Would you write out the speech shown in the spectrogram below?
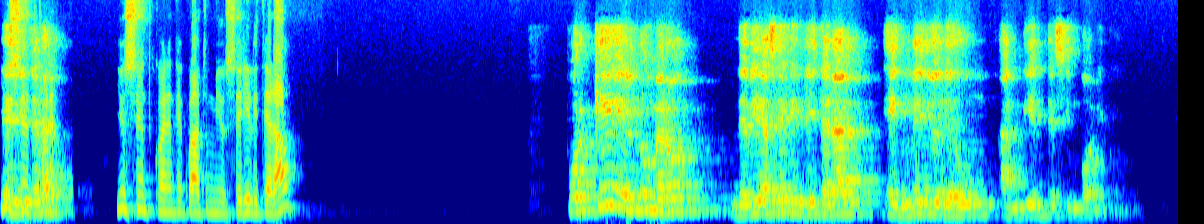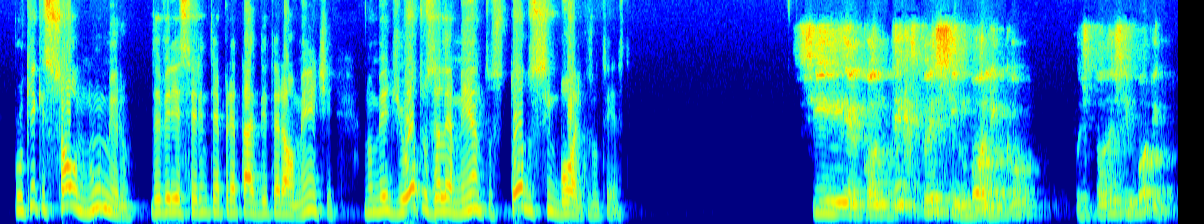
E os es literal. 140 e os 144 mil seria literal? ¿Por qué el número debía ser literal en medio de un ambiente simbólico? Por que, que só o número deveria ser interpretado literalmente no meio de outros elementos, todos simbólicos no texto? Si el contexto es simbólico, pues todo es simbólico.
